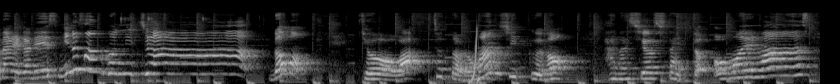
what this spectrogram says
大我です。皆さんこんにちは。どうも。今日はちょっとロマンチックの話をしたいと思います。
